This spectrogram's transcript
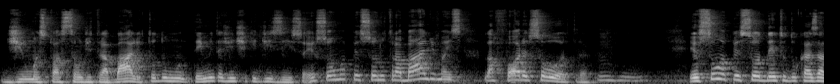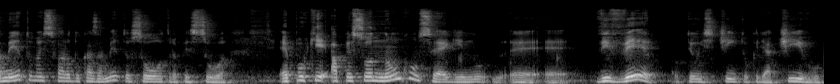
de uma situação de trabalho, todo mundo, tem muita gente que diz isso. Eu sou uma pessoa no trabalho, mas lá fora eu sou outra. Eu sou uma pessoa dentro do casamento, mas fora do casamento eu sou outra pessoa. É porque a pessoa não consegue é, é, viver o teu instinto criativo,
